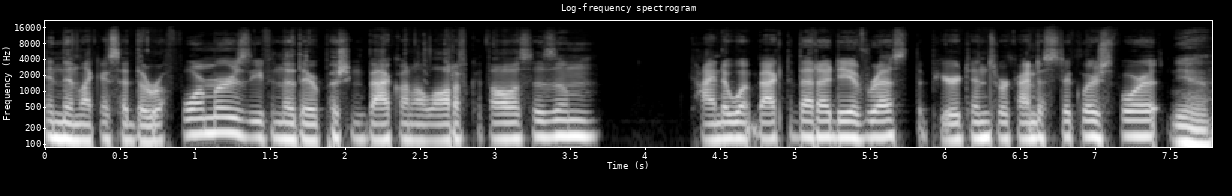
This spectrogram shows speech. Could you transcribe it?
and then, like I said, the reformers, even though they were pushing back on a lot of Catholicism, kind of went back to that idea of rest. The Puritans were kind of sticklers for it. yeah.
